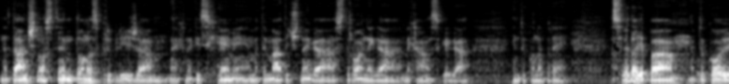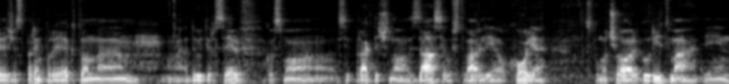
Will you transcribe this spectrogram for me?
natančnost in to nas približa k neki schemi matematičnega, strojnega, mehanskega in tako naprej. Sveda je pa tako je že s prvim projektom um, Do It Yourself, ko smo si praktično zase ustvarili okolje, s pomočjo algoritma in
